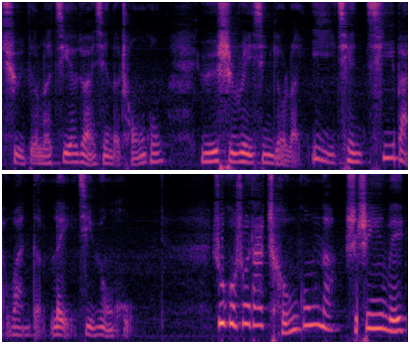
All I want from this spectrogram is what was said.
取得了阶段性的成功，于是瑞幸有了一千七百万的累计用户。如果说它成功呢，是是因为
